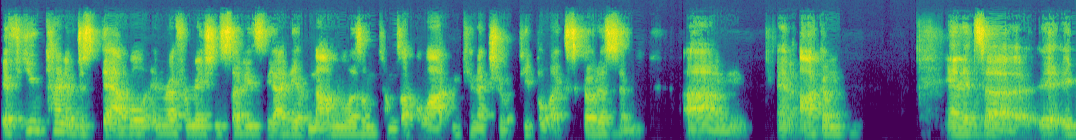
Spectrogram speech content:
if you kind of just dabble in Reformation studies, the idea of nominalism comes up a lot in connection with people like Scotus and, um, and Occam and it's uh, it,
